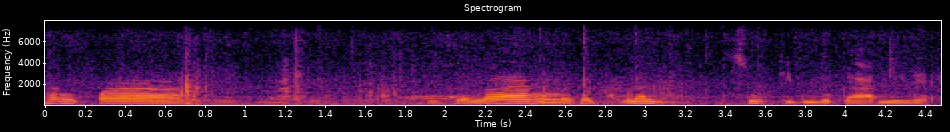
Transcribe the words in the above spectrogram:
ทั้งปลาที่จะล่างแล้วก็นั้นสู้กินลูกหลานนี่แหละ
